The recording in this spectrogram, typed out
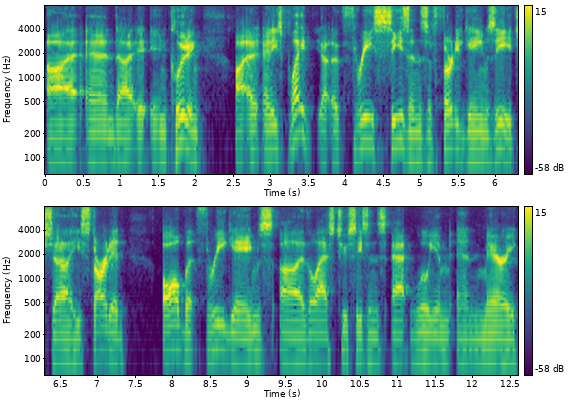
uh, and uh, including. Uh, and he's played uh, three seasons of 30 games each. Uh, he started all but three games the last two seasons at William and Mary.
